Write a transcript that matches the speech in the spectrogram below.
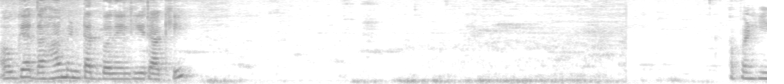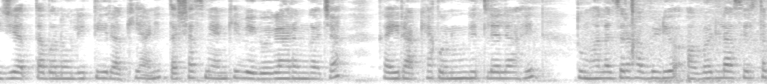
अवघ्या दहा मिनटात बनेल ही राखी. आपण ही जी आत्ता बनवली ती राखी आणि तशाच मी आणखी वेगवेगळ्या रंगाच्या काही राख्या बनवून घेतलेल्या आहेत. तुम्हाला जर हा व्हिडिओ आवडला असेल तर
